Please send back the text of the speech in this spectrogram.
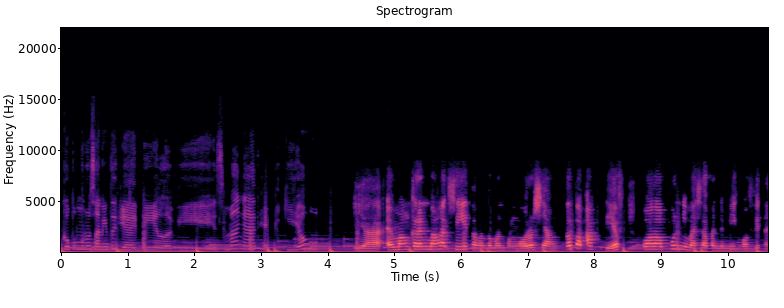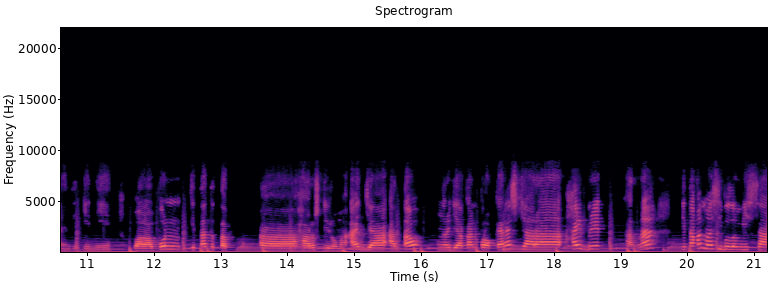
kepengurusan itu jadi lebih semangat, happy kio. Iya, emang keren banget sih teman-teman pengurus yang tetap aktif walaupun di masa pandemi COVID-19 ini. Walaupun kita tetap uh, harus di rumah aja atau mengerjakan prokernya secara hybrid karena kita kan masih belum bisa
